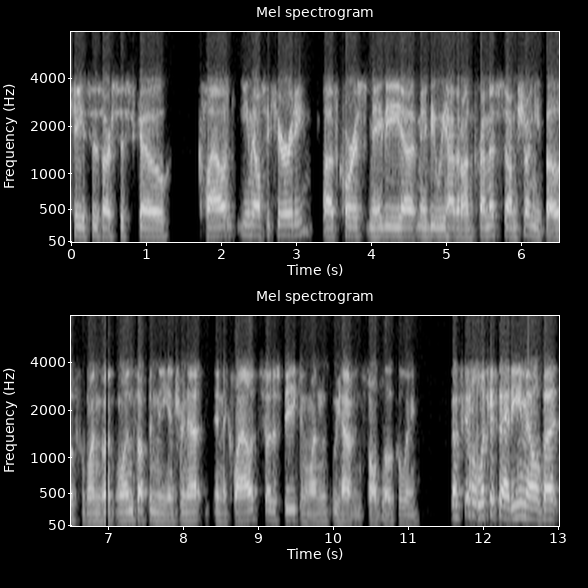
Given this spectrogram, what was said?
case is our Cisco cloud email security. Of course, maybe uh, maybe we have it on premise. So I'm showing you both. One one's up in the internet in the cloud, so to speak, and one we have installed locally. That's going to look at that email, but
